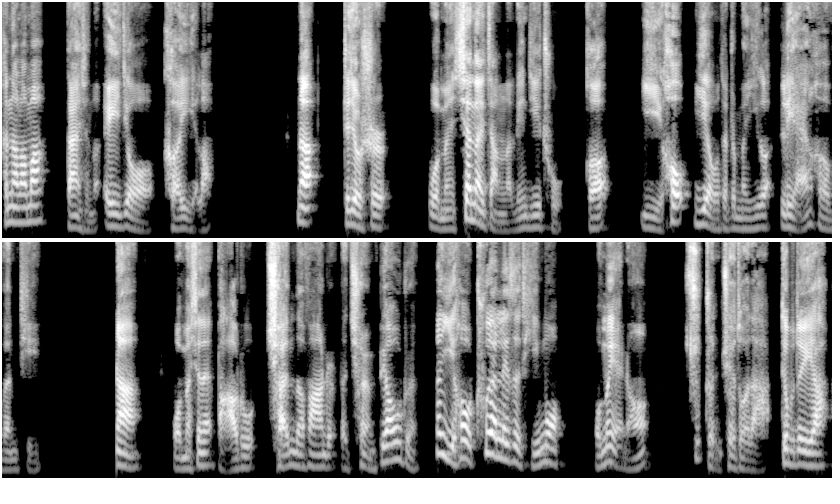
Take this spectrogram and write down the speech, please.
看到了吗？答案选择 A 就可以了。那这就是我们现在讲的零基础和以后业务的这么一个联合问题。那我们现在把握住权责方制的确认标准，那以后出现类似题目，我们也能准确作答，对不对呀？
